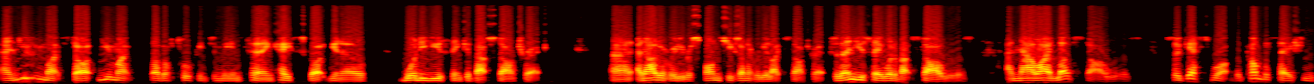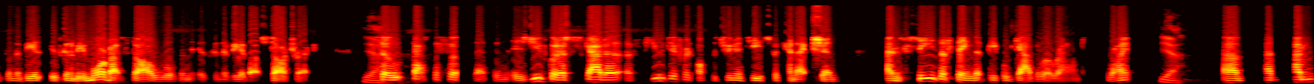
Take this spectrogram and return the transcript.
and you might start you might start off talking to me and saying, "Hey Scott, you know, what do you think about Star Trek?" Uh, and I don't really respond to you because I don't really like Star Trek. So then you say, what about Star Wars? And now I love Star Wars. So guess what? The conversation is going to be is going to be more about Star Wars than it's going to be about Star Trek. Yeah. So that's the first lesson: is you've got to scatter a few different opportunities for connection, and see the thing that people gather around. Right? Yeah. Um, and, and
